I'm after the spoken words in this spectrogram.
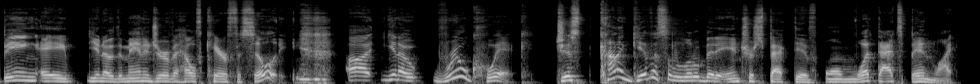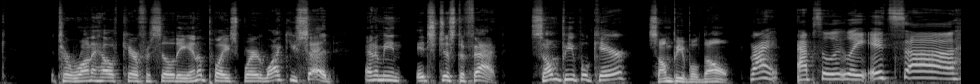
being a, you know, the manager of a healthcare facility. Uh, you know, real quick, just kind of give us a little bit of introspective on what that's been like to run a healthcare facility in a place where, like you said, and I mean, it's just a fact. Some people care, some people don't. Right. Absolutely. It's uh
